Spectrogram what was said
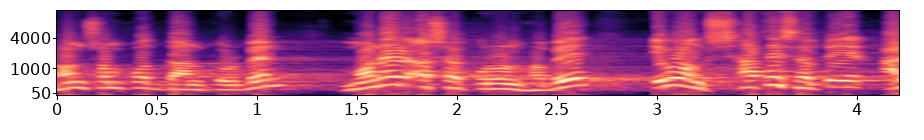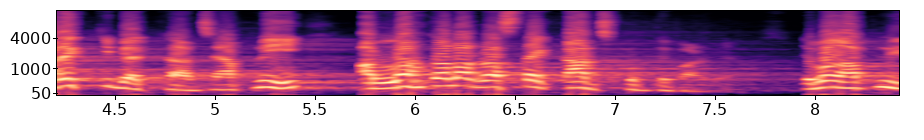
ধন সম্পদ দান করবেন, মনের আশা পূরণ হবে এবং সাথে সাথে আরেকটি ব্যাখ্যা আছে, আপনি আল্লাহ তালার রাস্তায় কাজ করতে পারবেন। এবং আপনি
